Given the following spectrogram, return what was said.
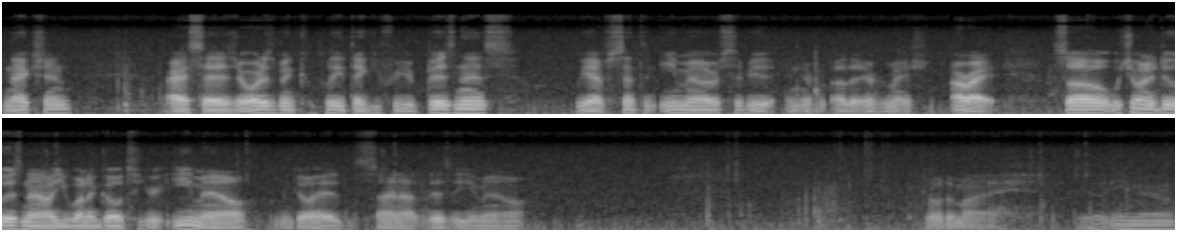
connection. Alright, it says your order's been complete, thank you for your business. We have sent an email recipient and other information. Alright. So what you want to do is now you want to go to your email. Let me go ahead and sign out of this email. Go to my email.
